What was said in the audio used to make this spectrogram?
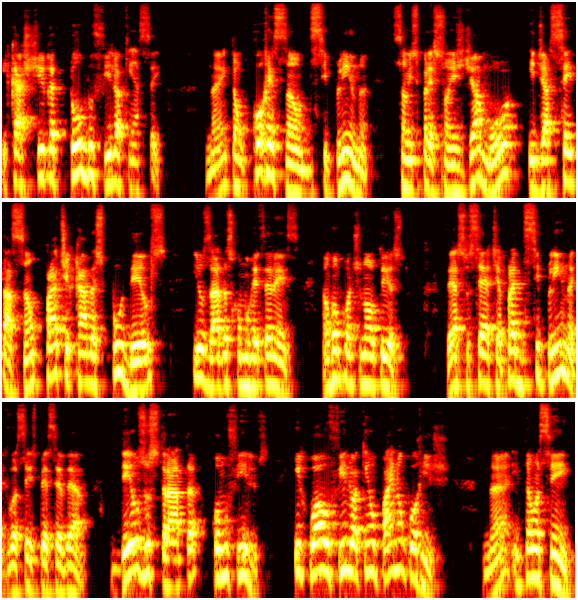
e castiga todo filho a quem aceita. Né? Então, correção, disciplina, são expressões de amor e de aceitação praticadas por Deus e usadas como referência. Então, vamos continuar o texto. Verso 7, é para disciplina que vocês perseveram. Deus os trata como filhos e qual o filho a quem o pai não corrige. Né? Então, assim,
